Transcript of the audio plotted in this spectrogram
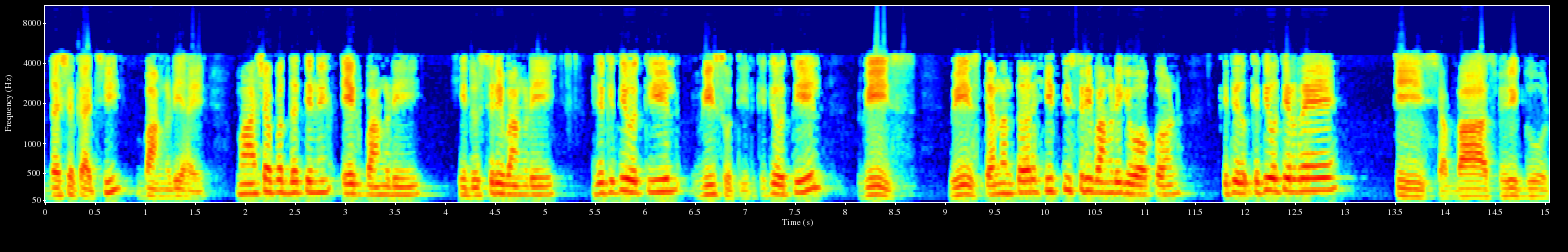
दशकाची बांगडी आहे. मग अशा पद्धतीने एक बांगडी ही दुसरी बांगडी म्हणजे किती होतील? वीस होतील. किती होतील? वीस. वीस. त्यानंतर ही तिसरी बांगडी घेऊ आपण. किती किती होतील रे? तीस. शब्बास व्हेरी गुड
